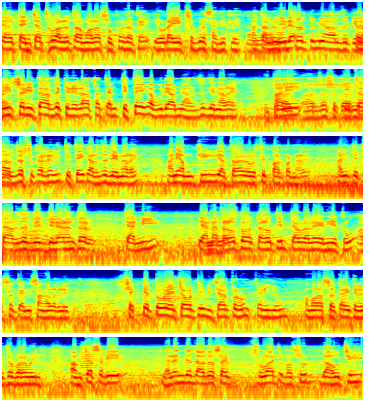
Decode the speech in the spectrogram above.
त्या त्यांच्या थ्रू आलं तर आम्हाला सोपं जातं आहे एवढा एक शब्द सांगितले. आता आम्ही उद्या सर तुम्ही अर्ज केला. सर इथं अर्ज केलेला. आता त्यांनी तिथे एक उद्या आम्ही अर्ज देणार आहे. आणि अर्ज इथं अर्ज स्वीकारल्याने तिथे एक अर्ज देणार आहे. आणि आमची यात्रा व्यवस्थित पार पडणार आहे. आणि तिथे अर्ज दे दिल्यानंतर त्यांनी यांना कळवतो कळवतील त्यावेळेला यांनी येतो असं त्यांनी सांगायला लागलेत. शक्यतो याच्यावरती विचार करून त्यांनी येऊन आम्हाला सहकार्य केलं तर बरं होईल. आमच्यासाठी धनंजय जाधव साहेब सुरुवातीपासून गावची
